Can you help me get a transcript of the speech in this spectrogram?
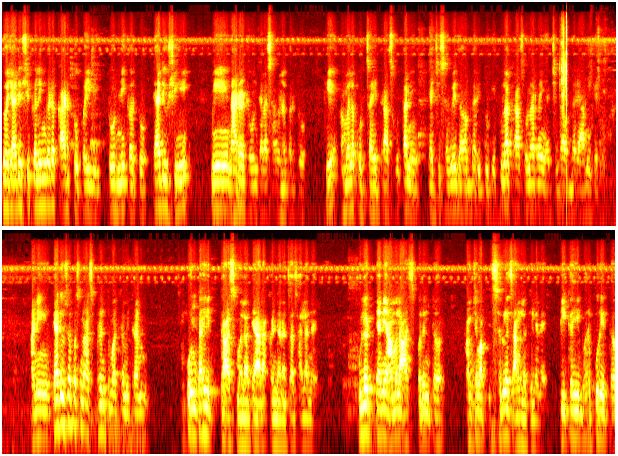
किंवा ज्या दिवशी कलिंगड काढतो पहिली तोडणी करतो त्या दिवशीही मी नारळ ठेवून त्याला सांगणं करतो की आम्हाला कुठचाही त्रास होता नाही याची सगळी जबाबदारी तू घे. तुला त्रास होणार नाही याची जबाबदारी आम्ही घेतो. आणि त्या दिवसापासून आजपर्यंत मात्र मित्रांनो कोणताही त्रास मला त्या राखणदाराचा झाला नाही. उलट त्याने आम्हाला आजपर्यंत आमच्या बाबतीत सगळं चांगलं केलेलं आहे. पीकही भरपूर येतं.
